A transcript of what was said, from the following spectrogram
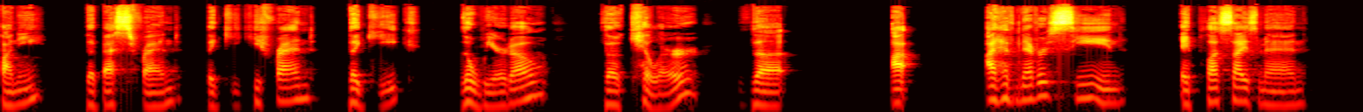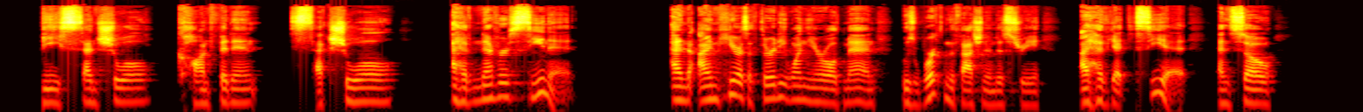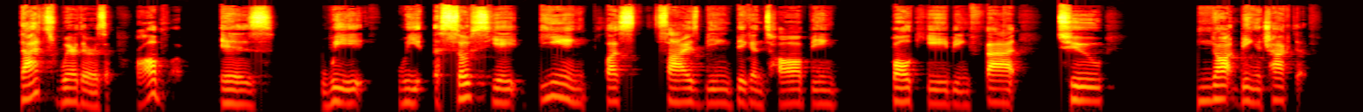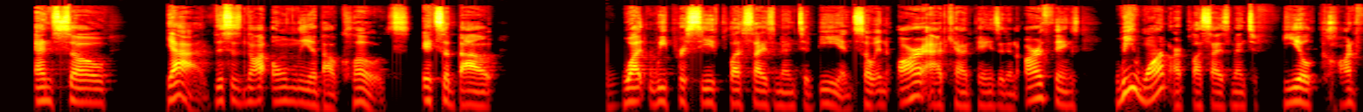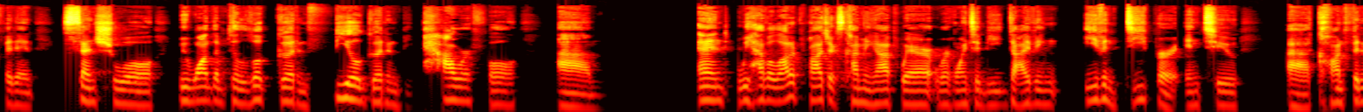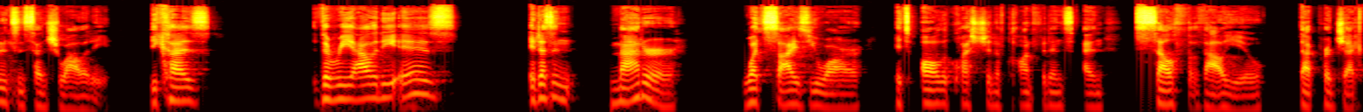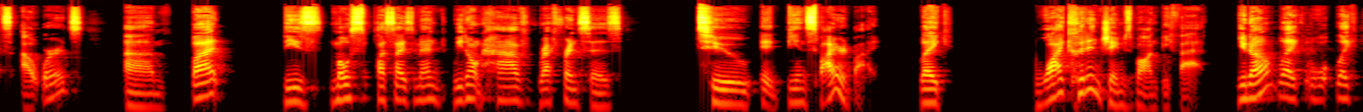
funny, the best friend, the geeky friend, the geek, the weirdo, the killer, the I I have never seen a plus size man be sensual, confident, sexual. I have never seen it. And I'm here as a 31 year old man who's worked in the fashion industry. I have yet to see it. And so that's where there is a problem is we we associate being plus size, being big and tall, being bulky, being fat to not being attractive. And so, yeah, this is not only about clothes, it's about what we perceive plus size men to be. And so, in our ad campaigns and in our things, we want our plus size men to feel confident, sensual. We want them to look good and feel good and be powerful. Um, and we have a lot of projects coming up where we're going to be diving even deeper into uh, confidence and sensuality because the reality is it doesn't matter what size you are. It's all a question of confidence and self value that projects outwards. Um, but these most plus size men, we don't have references to be inspired by. Like why couldn't James Bond be fat? You know, like like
